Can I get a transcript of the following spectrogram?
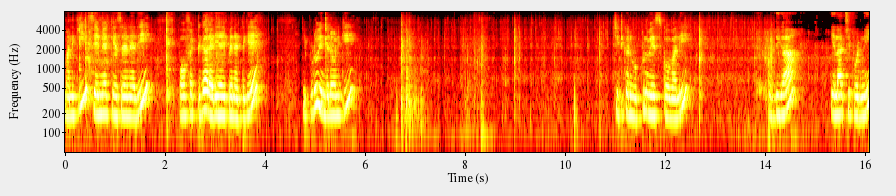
మనకి సేమియా కేసరి అనేది పర్ఫెక్ట్గా రెడీ అయిపోయినట్టుగా ఇప్పుడు ఇందులోనికి చిటికడు ఉప్పును వేసుకోవాలి. కొద్దిగా ఇలాచీ పొడిని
